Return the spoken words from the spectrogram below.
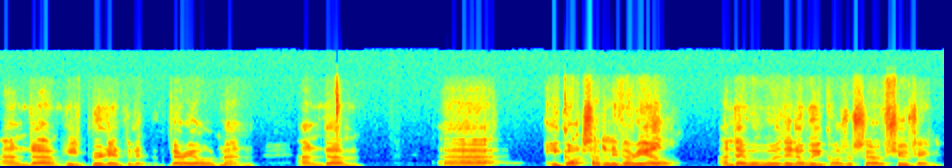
and um, he's brilliant at it, very old man, and um, uh, he got suddenly very ill, and they were within a week or so of shooting,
